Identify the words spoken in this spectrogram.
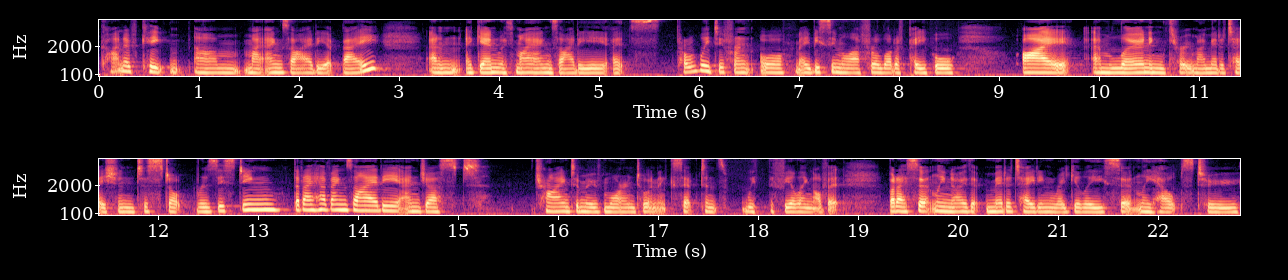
kind of keep um, my anxiety at bay. And again, with my anxiety, it's probably different or maybe similar for a lot of people. I am learning through my meditation to stop resisting that I have anxiety and just trying to move more into an acceptance with the feeling of it. But I certainly know that meditating regularly certainly helps to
